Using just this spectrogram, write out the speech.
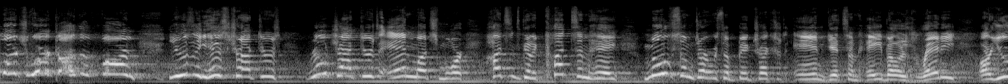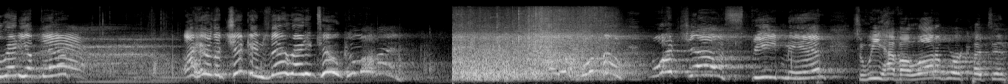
much work on the farm using his tractors, real tractors, and much more. Hudson's gonna cut some hay, move some dirt with some big tractors, and get some hay balers ready. Are you ready up there? I hear the chickens, they're ready too, come on! Whoa, watch out, speed man! So we have a lot of work, Hudson.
